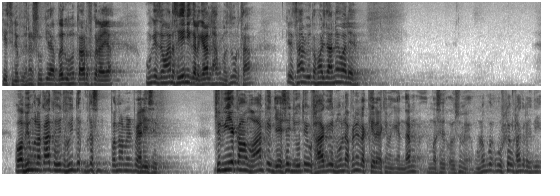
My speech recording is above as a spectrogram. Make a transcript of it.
کسی نے پوچھنا شروع کیا؟ بلکہ انہوں نے تعارف کرایا۔ ان کے زمانے سے یہ نکل گیا، اللہ کا مزدور تھا کہ صاحب یہ تو ہمارے جانے والے ہیں۔ اور ابھی ملاقات ہوئی تو ہوئی دس پندرہ منٹ پہلے ہی صرف۔ صرف یہ کام ہوا کہ جیسے جوتے اٹھا کے انہوں نے اپنے رکھے رکھے اندر اس میں انہوں نے اس کے اٹھا کے رکھ دیے۔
